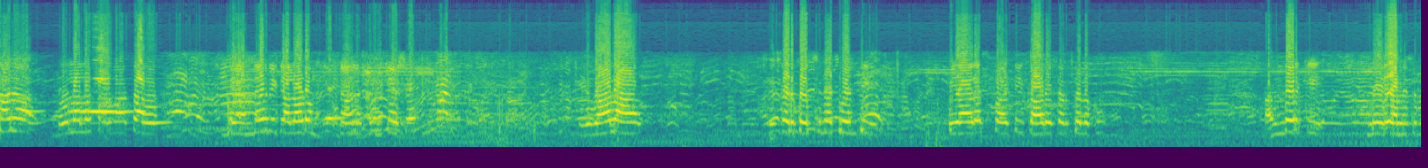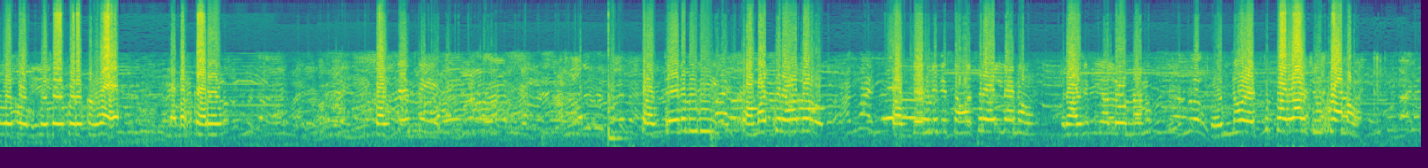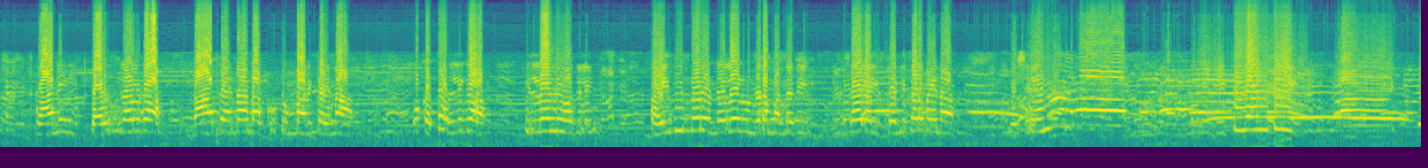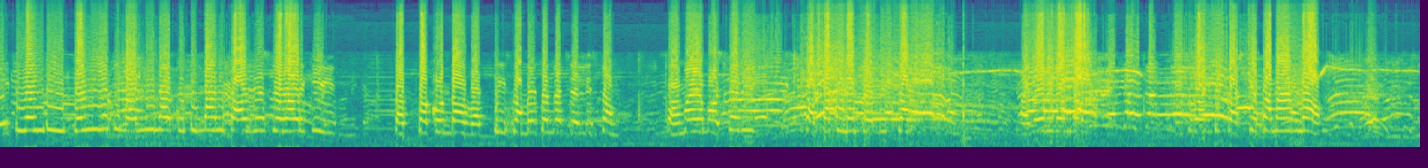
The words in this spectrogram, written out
ఐదున్నర నెలల తర్వాత మీ అందరినీ కలవడం చాలా సంతోషం. ఇవాళ ఇక్కడికి వచ్చినటువంటి టిఆర్ఎస్ పార్టీ కార్యకర్తలకు అందరికీ మీడియా మిత్రులకు హృదయపూర్వకంగా నమస్కారాలు. పద్దెనిమిది పద్దెనిమిది సంవత్సరాలు పద్దెనిమిది సంవత్సరాలు నేను రాజకీయాల్లో ఉన్నాను. ఎన్నో ఎత్తుపల్లాలు చూశాను. కానీ పర్సనల్గా నాకైనా నా కుటుంబానికైనా ఒక తల్లిగా పిల్లల్ని వదిలి ఐదున్నర నెలలు ఉండడం అన్నది చాలా ఇబ్బందికరమైన విషయం. ఇటువంటి ఎటువంటి ఇబ్బందులకు మళ్ళీ నా కుటుంబాన్ని కాల్ చేసిన వారికి తప్పకుండా వడ్డీ సమేతంగా చెల్లిస్తాం. సమయం వస్తుంది తప్పకుండా చెల్లిస్తాం. అదేవిధంగా ఇటువంటి కష్ట సమయంలో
